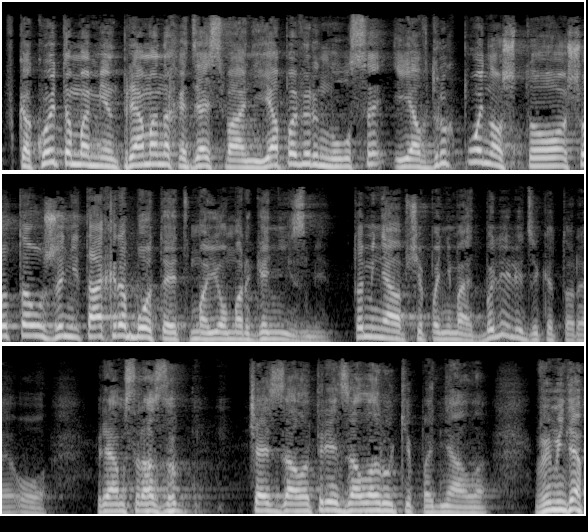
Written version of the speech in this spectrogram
в какой-то момент, прямо находясь в ванне, я повернулся, и я вдруг понял, что что-то уже не так работает в моем организме. Кто меня вообще понимает? Были люди, которые, о, прям сразу часть зала, треть зала руки подняла. Вы меня,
